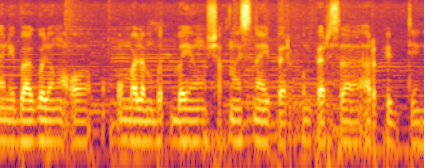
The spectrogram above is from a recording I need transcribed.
nanibago lang ako kung malambot ba yung shock ng sniper compare sa R15.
